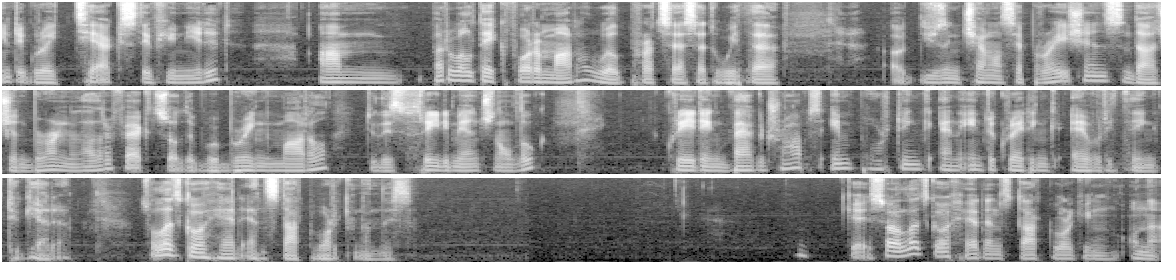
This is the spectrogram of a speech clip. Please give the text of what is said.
integrate text if you need it. Um, but we'll take photo model, we'll process it with uh, uh, using channel separations, dodge and burn and other effects so that we bring model to this three-dimensional look creating backdrops, importing and integrating everything together. So let's go ahead and start working on this. Okay, so let's go ahead and start working on the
